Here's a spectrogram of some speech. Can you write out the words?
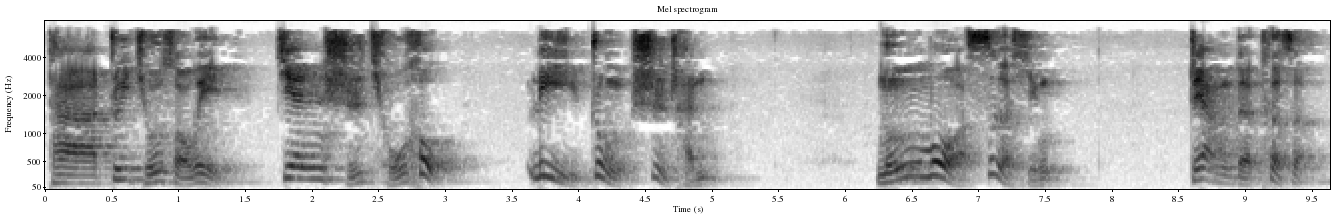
他追求所谓坚实求厚、力重事沉、浓墨色形。这样的特色，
